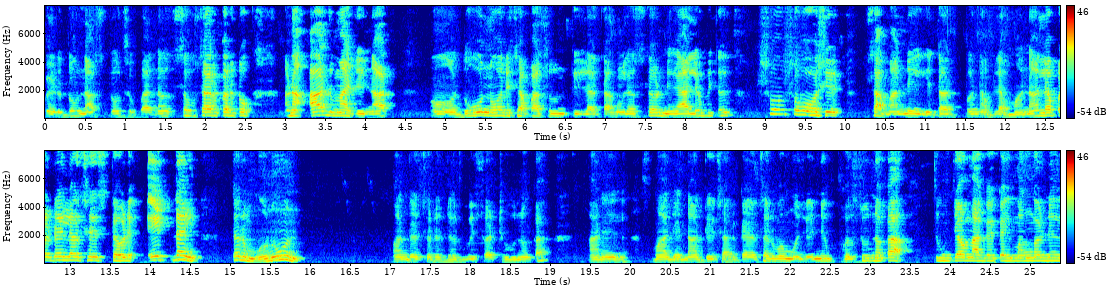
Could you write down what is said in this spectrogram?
खेळतो नाचतो सुखानं संसार करतो. आणि आज माझी नात दोन वर्षापासून तिला चांगलं स्थळ निघालं बी तर सो सो असे सामान्य येतात. पण आपल्या मनाला पटेल असे स्थळ येत नाही. तर म्हणून अंधश्रद्धेवर ठेवू नका आणि माझ्या नातेसारख्या सर्व मुलींनी फसू नका. तुमच्या मागे काही मंगळने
